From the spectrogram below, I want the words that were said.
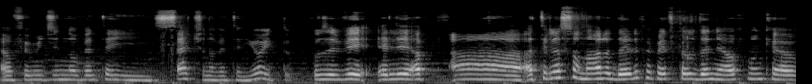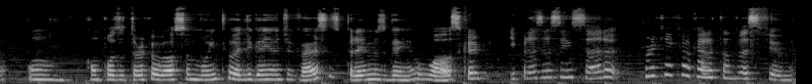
É um filme de 97, 98. Inclusive, ele, a, a, a trilha sonora dele foi feita pelo Danny Elfman, que é um compositor que eu gosto muito. Ele ganhou diversos prêmios, ganhou o Oscar. E pra ser sincera, por que, que eu quero tanto esse filme?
